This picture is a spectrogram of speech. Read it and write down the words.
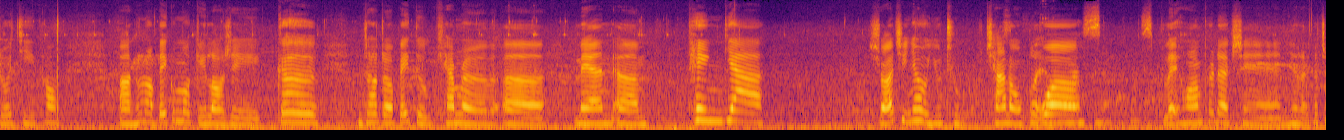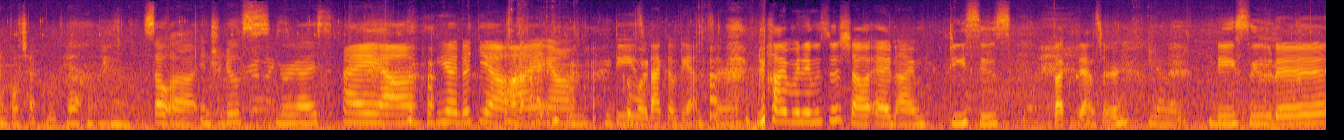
đối chỉ thôi. À, lúc nào bé cũng mua cái lò gì cơ cho cho bé từ camera uh, man um, thanh ya. Xóa chỉ nhau YouTube channel của Splithorn Production như là các trường có check của thế. So uh, introduce your guys. Hi, uh, yeah, that's yeah. I am Dee's backup dancer. Hi, my name is Michelle, and I'm Disu's backup dancer. Yeah, like Disu de,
